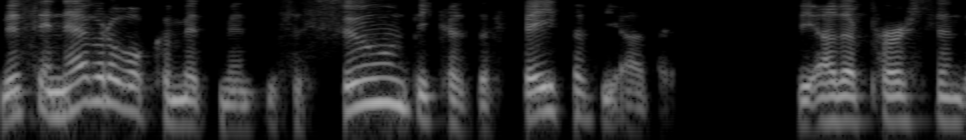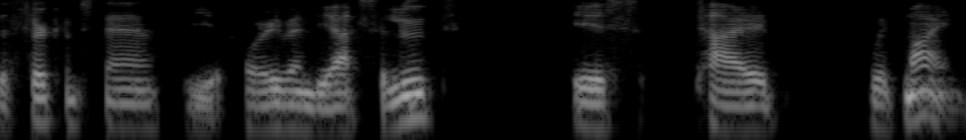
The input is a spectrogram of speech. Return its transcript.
This inevitable commitment is assumed because the faith of the other, the other person, the circumstance, or even the absolute is tied with mine.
